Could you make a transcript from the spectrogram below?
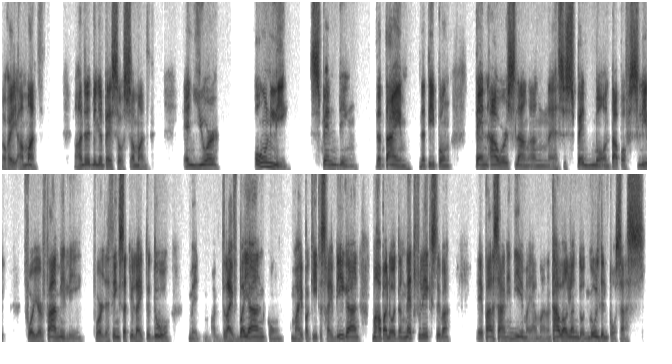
okay, a month, 100 million pesos a month, and you're only spending the time na tipong 10 hours lang ang suspend mo on top of sleep for your family, for the things that you like to do, mag-drive ba yan, kung makipagkita sa kaibigan, makapanood ng Netflix, di ba? Eh para sa akin, hindi mayaman. Ang tawag lang doon, golden posas.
